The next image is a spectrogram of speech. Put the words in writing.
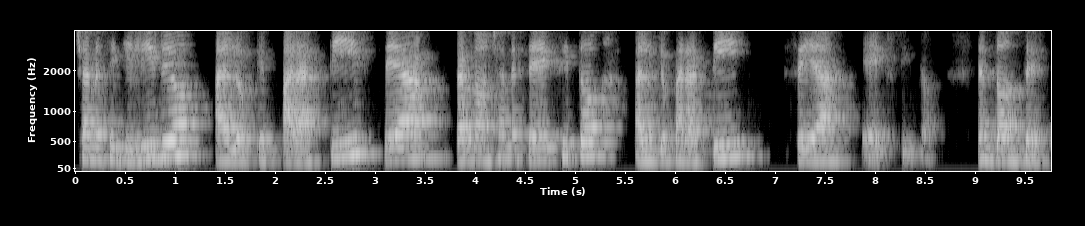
Llámese equilibrio a lo que para ti sea, perdón, llámese éxito a lo que para ti sea éxito. Entonces,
